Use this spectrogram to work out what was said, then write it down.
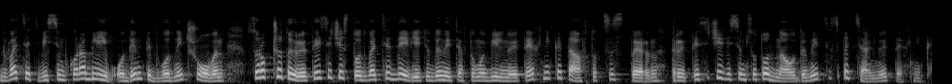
28 кораблів, один підводний човен, 44 тисячі 129 одиниць автомобільної техніки та автоцистерн, 3801 одиниця спеціальної техніки.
